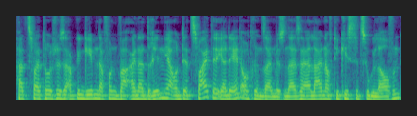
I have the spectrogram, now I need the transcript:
hat zwei Torschüsse abgegeben, davon war einer drin, ja, und der zweite, ja, der hätte auch drin sein müssen, da ist er allein auf die Kiste zugelaufen.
